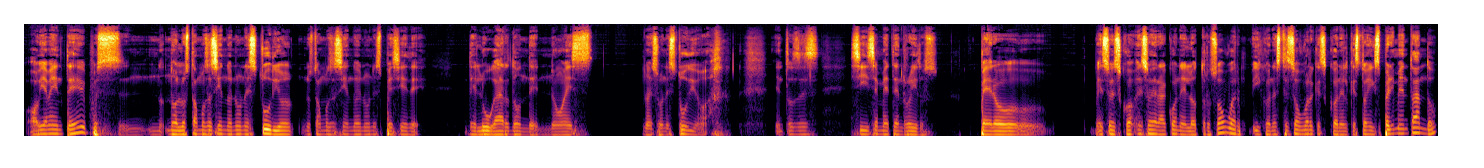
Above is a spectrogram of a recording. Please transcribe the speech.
obviamente, pues no, no, lo estamos haciendo en un estudio, lo estamos haciendo en una especie de, de lugar donde no es, no es un estudio. Entonces, sí se meten ruidos. Pero eso, es, eso era con el otro software y con este software que es con el que estoy experimentando,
